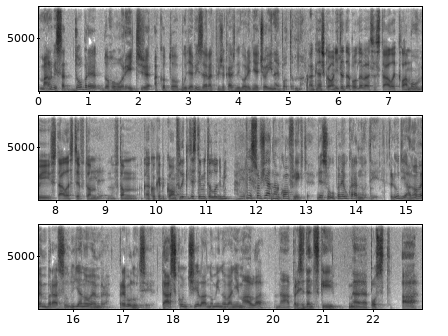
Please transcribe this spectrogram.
mal by sa dobre dohovoriť, že ako to bude vyzerať, pretože každý hovorí niečo iné potom. No. Pán Kňažko, oni teda podľa vás sa stále klamú? Vy stále ste v tom, v tom ako keby konflikte s týmito ľuďmi? Nie sú v žiadnom konflikte. Nie sú úplne ukradnutí. Ľudia novembra sú ľudia novembra. Revolúcie. Tá skončila nominovaním Havla na prezidentský eh, post a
